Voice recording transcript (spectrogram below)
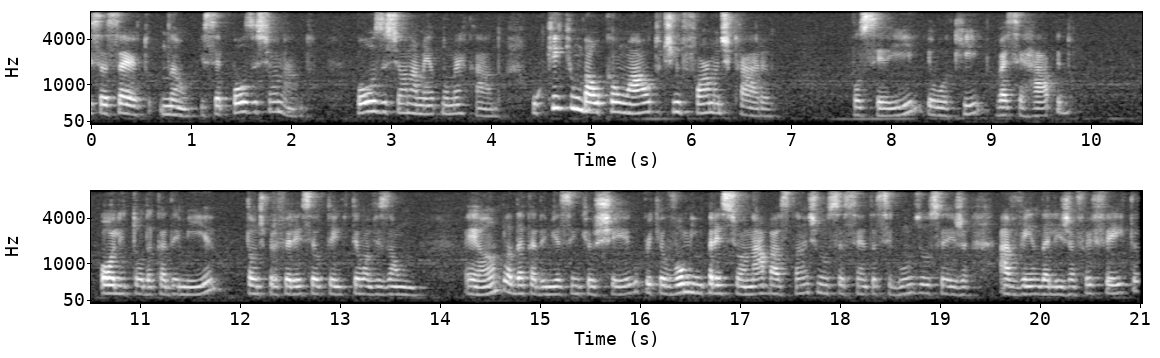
Isso é certo? Não. Isso é posicionado. Posicionamento no mercado. O que que um balcão alto te informa de cara? Você aí, eu aqui, vai ser rápido. Olhe toda a academia. Então, de preferência, eu tenho que ter uma visão é, ampla da academia assim que eu chego, porque eu vou me impressionar bastante nos 60 segundos, ou seja, a venda ali já foi feita.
